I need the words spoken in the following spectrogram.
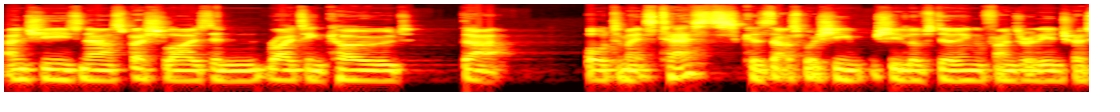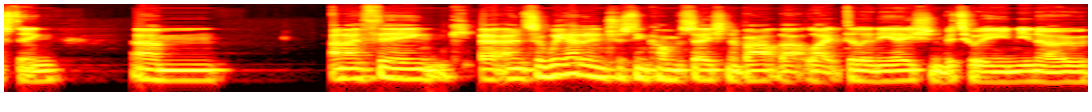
and she's now specialized in writing code that automates tests because that's what she she loves doing and finds really interesting. Um, and I think, uh, and so we had an interesting conversation about that, like delineation between, you know,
